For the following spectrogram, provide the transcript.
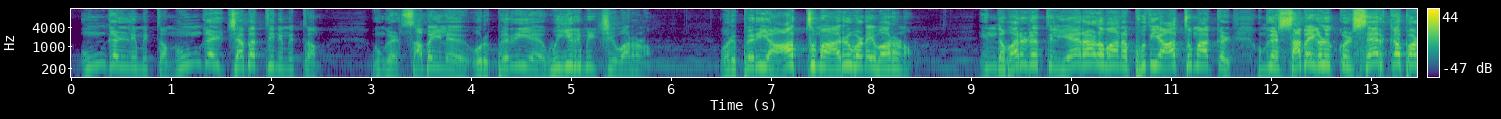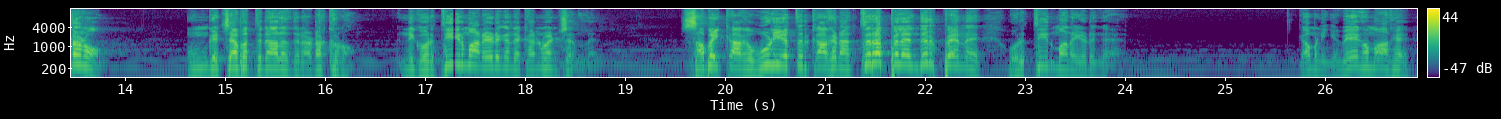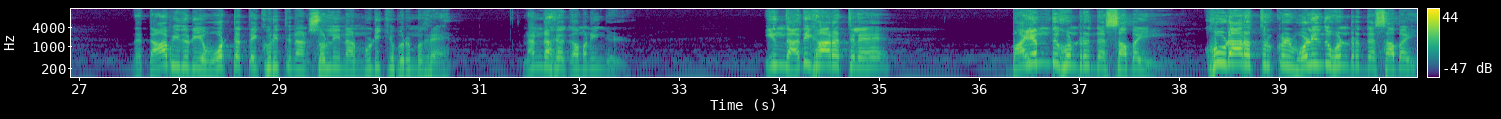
உங்கள் நிமித்தம் உங்கள் ஜெபத்தி நிமித்தம் உங்கள் சபையில் ஒரு பெரிய உயிர்மீழ்ச்சி வரணும். ஒரு பெரிய ஆத்மா அறுவடை வரணும். இந்த வருடத்தில் ஏராளமான புதிய ஆத்துமாக்கள் உங்கள் சபைகளுக்குள் சேர்க்கப்படணும். உங்கள் செபத்தினால் அது நடக்கணும். இன்னைக்கு ஒரு தீர்மானம் எடுங்க இந்த கன்வென்ஷனில் சபைக்காக ஊழியத்திற்காக நான் திறப்பில் நிற்பேன்னு ஒரு தீர்மானம் எடுங்க. கவனிங்க வேகமாக இந்த தாவிதுடைய ஓட்டத்தை குறித்து நான் சொல்லி நான் முடிக்க விரும்புகிறேன். நன்றாக கவனிங்கள். இந்த அதிகாரத்திலே பயந்து கொண்டிருந்த சபை கூடாரத்திற்குள் ஒளிந்து கொண்டிருந்த சபை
